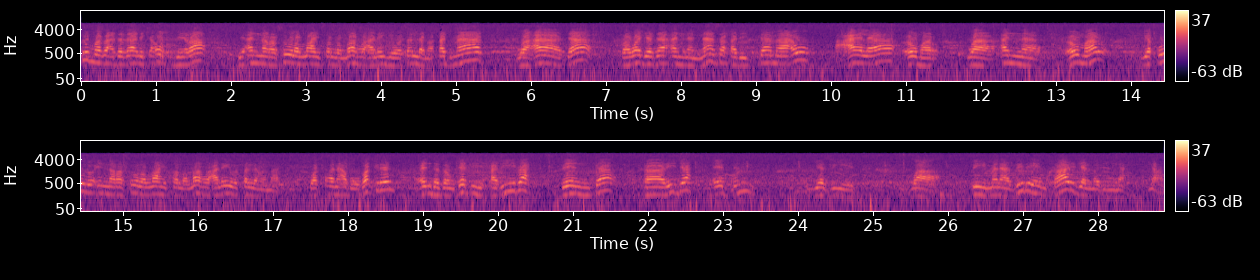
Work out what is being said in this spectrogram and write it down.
ثم بعد ذلك أخبر بأن رسول الله صلى الله عليه وسلم قد مات وعاد فوجد أن الناس قد اجتمعوا على عمر وأن عمر يقول إن رسول الله صلى الله عليه وسلم مات. وكان أبو بكر عند زوجته حبيبة بنت خارجة ابن يزيد وفي منازلهم خارج المدينة. نعم.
